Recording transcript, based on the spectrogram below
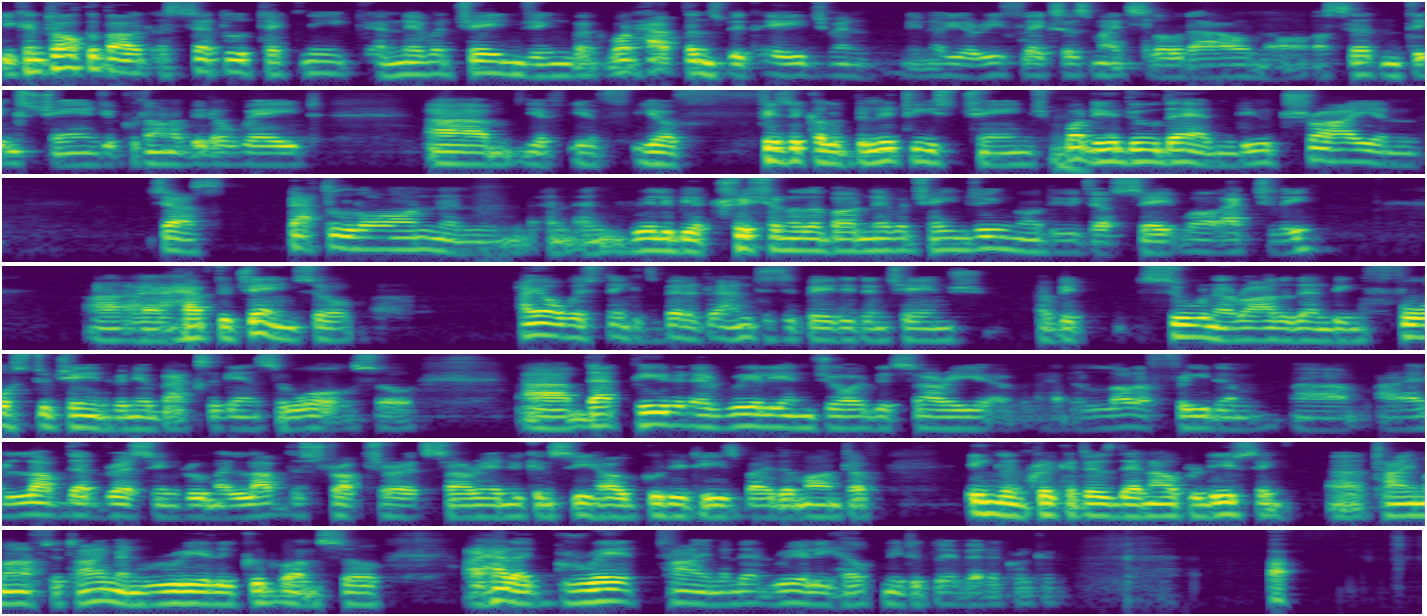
you can talk about a settled technique and never changing, but what happens with age when you know your reflexes might slow down or, or certain things change? You put on a bit of weight, um, your, your, your physical abilities change. What do you do then? Do you try and just battle on and, and, and really be attritional about never changing, or do you just say, well, actually, I have to change? So I always think it's better to anticipate it and change a bit sooner rather than being forced to change when your back's against the wall. So uh, that period I really enjoyed with Surrey. I had a lot of freedom. Um, I love that dressing room. I love the structure at Surrey, and you can see how good it is by the amount of England cricketers they're now producing uh, time after time and really good ones. So I had a great time, and that really helped me to play better cricket.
